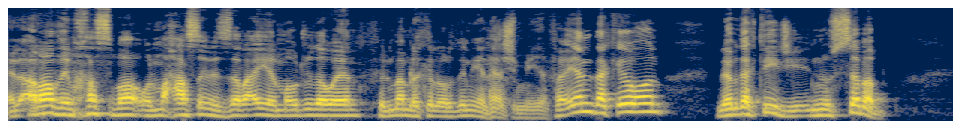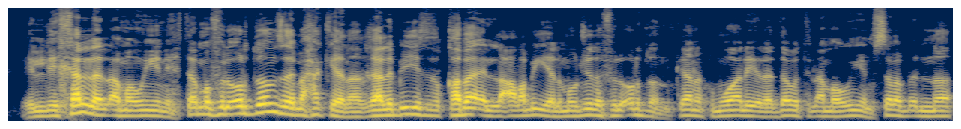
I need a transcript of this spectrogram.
الأراضي الخصبة والمحاصيل الزراعية الموجودة وين؟ في المملكة الأردنية الهاشمية. فعندك هون لو بدك تيجي إنه السبب اللي خلى الأمويين يهتموا في الأردن زي ما حكينا غالبية القبائل العربية الموجودة في الأردن كانت موالية لدوله الأمويين بسبب انه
